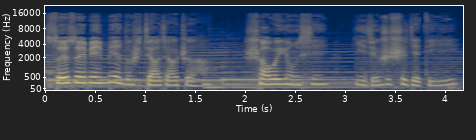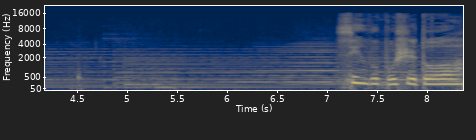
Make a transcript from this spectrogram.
随随便便都是佼佼者，稍微用心已经是世界第一。幸福不是多，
